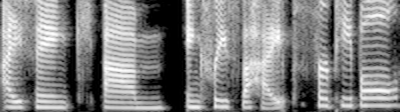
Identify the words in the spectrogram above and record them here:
I think, um, increase the hype for people.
